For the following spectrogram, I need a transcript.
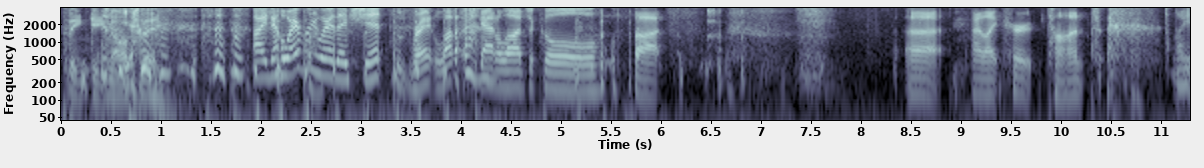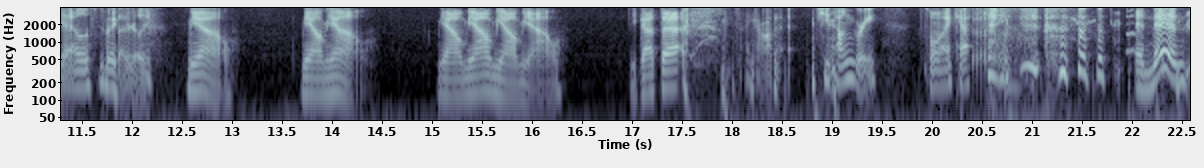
thinking, I'll say. I know everywhere they've shit. right? A lot of scatological thoughts. Uh, I like her taunt. Oh, yeah, I listened to that earlier. meow, meow, meow, meow, meow, meow, meow. You got that? I got it. She's hungry. That's what my cats say. And then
